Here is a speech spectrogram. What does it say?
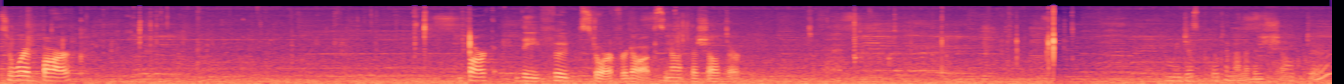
So we're at Bark. Bark, the food store for dogs, not the shelter. And we just pulled him out of the shelter.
